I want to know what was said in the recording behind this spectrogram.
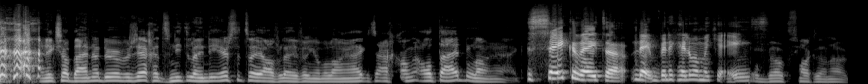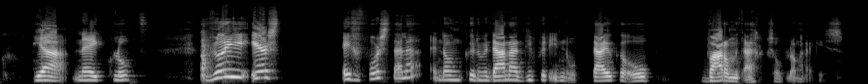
en ik zou bijna durven zeggen, het is niet alleen de eerste twee afleveringen belangrijk. Het is eigenlijk gewoon altijd belangrijk. Zeker weten. Nee, ben ik helemaal met je eens. Op welk vlak dan ook. Ja, nee, klopt. Wil je je eerst even voorstellen? En dan kunnen we daarna dieper in duiken op waarom het eigenlijk zo belangrijk is.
